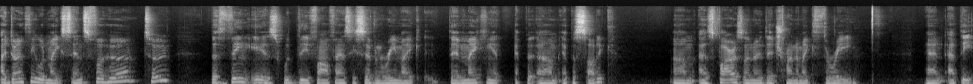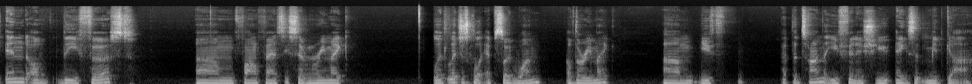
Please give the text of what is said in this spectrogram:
I don't think it would make sense for her to. The thing is, with the Final Fantasy VII remake, they're making it um, episodic. Um, as far as I know, they're trying to make three. And at the end of the first um, Final Fantasy VII remake, let, let's just call it episode one of the remake, um, you at the time that you finish, you exit Midgar.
